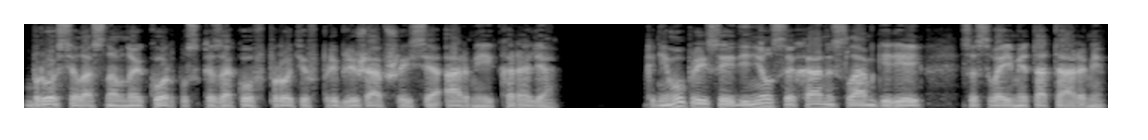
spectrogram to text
бросил основной корпус казаков против приближавшейся армии короля. К нему присоединился хан Ислам Гирей со своими татарами.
